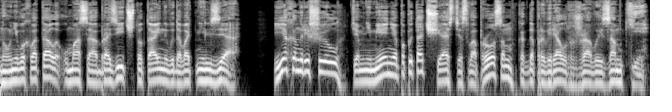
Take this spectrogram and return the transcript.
но у него хватало ума сообразить, что тайны выдавать нельзя. Ехан решил, тем не менее, попытать счастье с вопросом, когда проверял ржавые замки.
